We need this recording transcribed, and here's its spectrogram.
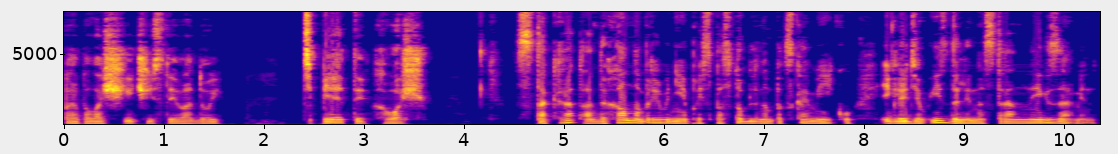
прополощи чистой водой. Теперь ты хвощ». Стократ отдыхал на бревне, приспособленном под скамейку, и глядел издали на странный экзамен.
